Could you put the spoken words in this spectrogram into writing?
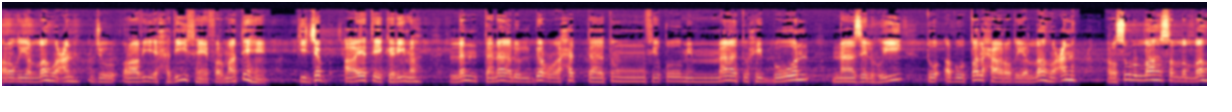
رضی اللہ عنہ جو راوی حدیث ہیں، فرماتے ہیں کہ جب آیت کریمہ لن تنالوا البر حتى تنفقوا مما تحبون نازل ہوئی، تو ابو طلحہ رضی اللہ عنہ رسول اللہ صلی اللہ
